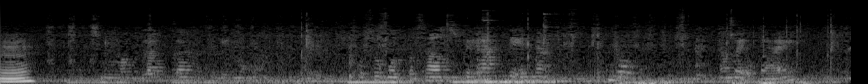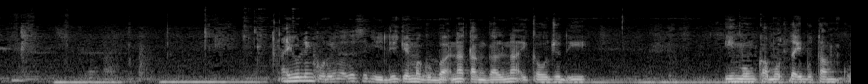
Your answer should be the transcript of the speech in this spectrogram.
Hmm? Mag-vlog ka, sige mo. Kusog magpasaw, pilati na. Na may ukay. Ayaw lingkuri na sa gilid. Kaya maguba na. Tanggal na. Ikaw jud i imong kamot na ibutang ko.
